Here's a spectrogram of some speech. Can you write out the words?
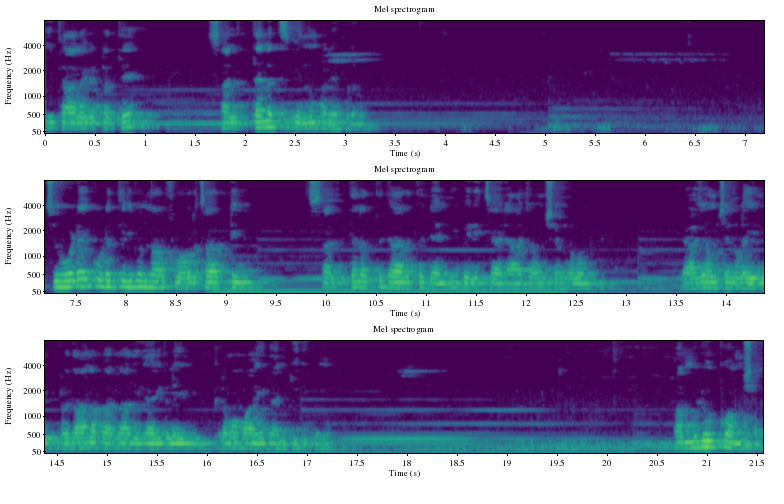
ഈ കാലഘട്ടത്തെ സൽത്തനത്ത് എന്നും അറിയപ്പെടുന്നു. ചുവടെ കൊടുത്തിരിക്കുന്ന ഫ്ലോർ ചാർട്ടിൽ സൽത്തനത്ത് കാലത്ത് ഡൽഹി ഭരിച്ച രാജവംശങ്ങളും രാജവംശങ്ങളെയും പ്രധാന ഭരണാധികാരികളെയും ക്രമമായി നൽകിയിരിക്കുന്നു. മംലൂക്ക് വംശം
